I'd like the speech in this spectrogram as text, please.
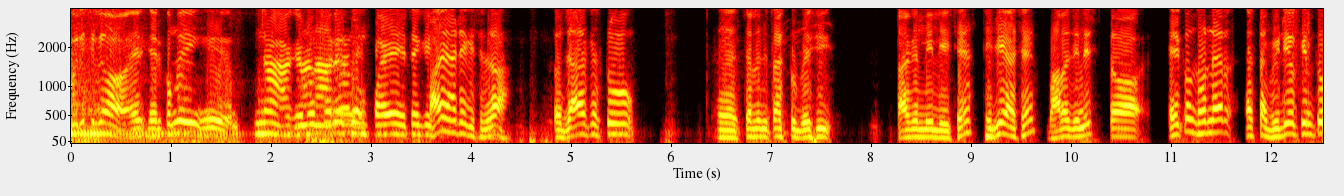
করেছিল? এরকমই না আগে বছর একদম পায়ে হাঁটে গেছিল। না? তো যাই হোক একটু চ্যালেঞ্জটা একটু বেশি। টার্গেট নিয়ে নিয়েছে। ঠিকই আছে ভালো জিনিস। তো এরকম ধরনের একটা ভিডিও কিন্তু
